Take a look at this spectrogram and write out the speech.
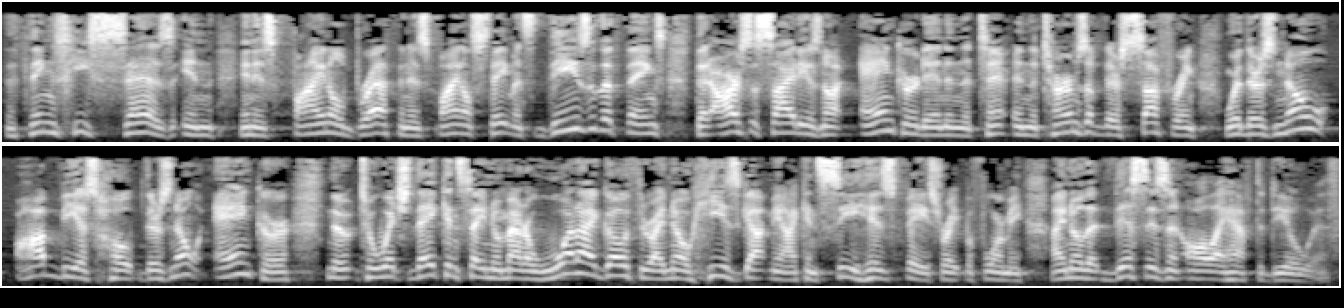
the things he says in, in his final breath and his final statements, these are the things that our society is not anchored in in the, in the terms of their suffering, where there's no obvious hope, there's no anchor to which they can say, no matter what I go through, I know he's got me, I can see his face right before me. I know that this isn't all I have to deal with.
